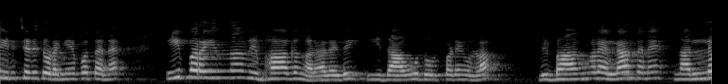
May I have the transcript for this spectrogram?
തിരിച്ചടി തുടങ്ങിയപ്പോൾ തന്നെ ഈ പറയുന്ന വിഭാഗങ്ങൾ അതായത് ഈ ദാവൂദ് ഉൾപ്പെടെയുള്ള വിഭാഗങ്ങളെല്ലാം തന്നെ നല്ല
